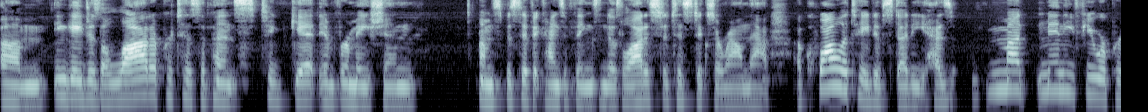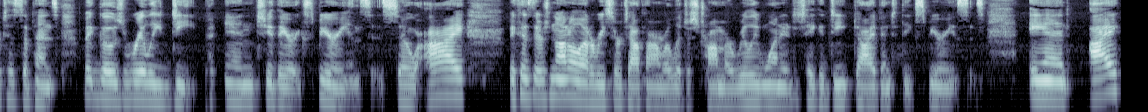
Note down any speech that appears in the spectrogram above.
um, engages a lot of participants to get information um, specific kinds of things and does a lot of statistics around that. A qualitative study has many fewer participants, but goes really deep into their experiences. So I, because there's not a lot of research out there on religious trauma, really wanted to take a deep dive into the experiences. And I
